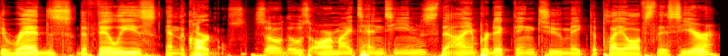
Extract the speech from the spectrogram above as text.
the Reds, the Phillies, and the Cardinals. So those are my 10 teams that I am predicting to make the playoffs this year.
